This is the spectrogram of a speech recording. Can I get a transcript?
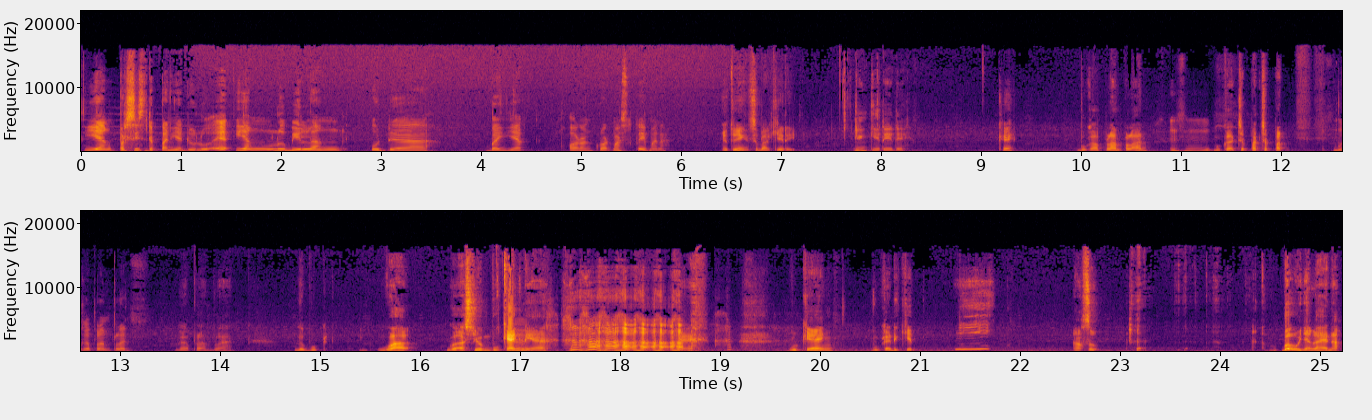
Yang persis depannya dulu. Eh yang lu bilang udah banyak orang keluar masuk tuh yang mana? itu yang sebelah kiri Yang kiri deh. oke buka pelan pelan Mhm. buka cepat cepat Buka pelan-pelan. buka pelan pelan lu buka gua gua assume bukeng nih ya Oke. bukeng buka dikit langsung baunya nggak enak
